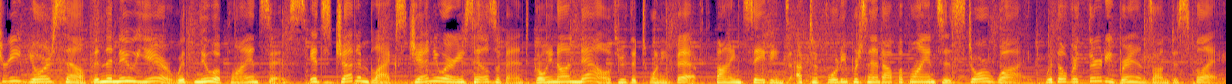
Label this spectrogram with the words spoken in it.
Treat yourself in the new year with new appliances. It's Judd and Black's January sales event going on now through the 25th. Find savings up to 40% off appliances store wide with over 30 brands on display.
